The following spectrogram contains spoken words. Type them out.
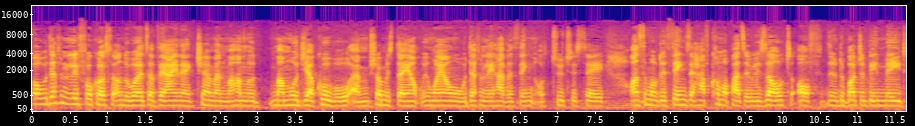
Well, we'll definitely focus on the words of the INEC chairman, Mahmoud, Mahmoud Yakubu. I'm sure Mr. Nwanyanwu will definitely have a thing or two to say on some of the things that have come up as a result of you know, the budget being made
